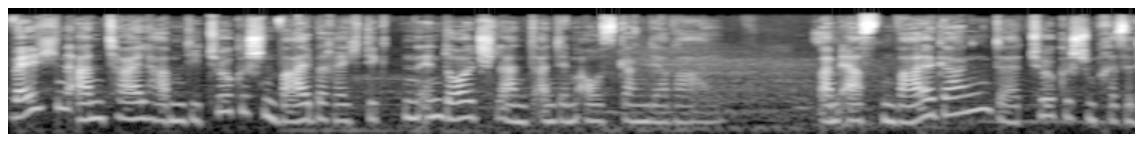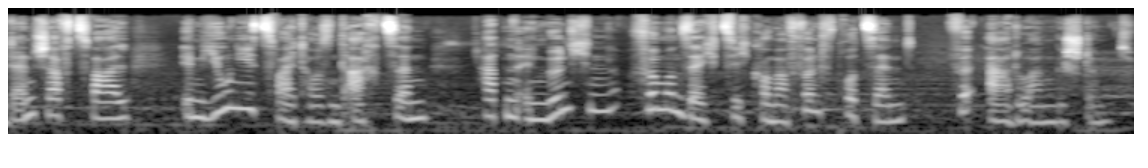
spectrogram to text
Welchen Anteil haben die türkischen Wahlberechtigten in Deutschland an dem Ausgang der Wahl? Beim ersten Wahlgang der türkischen Präsidentschaftswahl im Juni 2018 hatten in München 65,5 Prozent für Erdogan gestimmt.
